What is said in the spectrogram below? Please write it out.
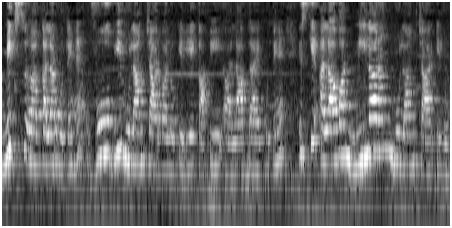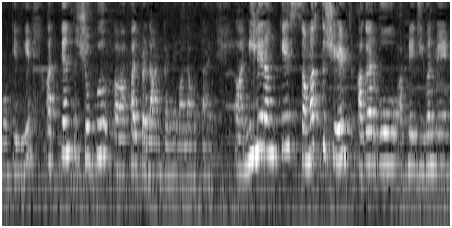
मिक्स कलर होते हैं, वो भी मूलांक चार वालों के लिए काफ़ी लाभदायक होते हैं। इसके अलावा नीला रंग मूलांक चार के लोगों के लिए अत्यंत शुभ फल प्रदान करने वाला होता है। नीले रंग के समस्त शेड्स अगर वो अपने जीवन में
